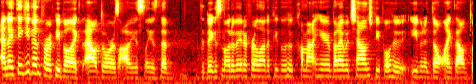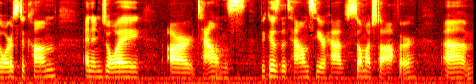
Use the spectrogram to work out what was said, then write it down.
and I think even for people like the outdoors, obviously, is the the biggest motivator for a lot of people who come out here. But I would challenge people who even don't like the outdoors to come and enjoy our towns because the towns here have so much to offer. Um,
